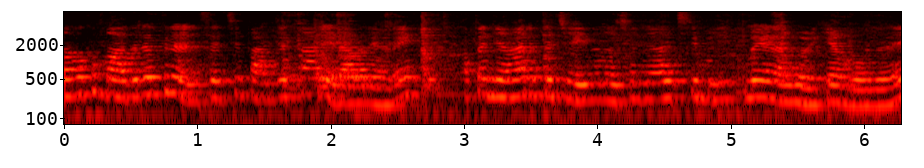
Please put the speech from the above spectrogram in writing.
നമുക്ക് മധുരത്തിനനുസരിച്ച് പഞ്ചസാര ഇടാവുന്നതാണ്. അപ്പം ഞാനിപ്പോൾ ചെയ്യുന്നതെന്ന് വെച്ചാൽ ഞാൻ ഇച്ചിരി മിൽക്ക് മെയ്ഡാണ് ഒഴിക്കാൻ പോകുന്നത്.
